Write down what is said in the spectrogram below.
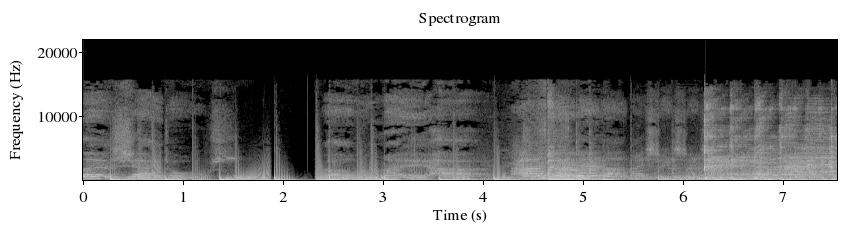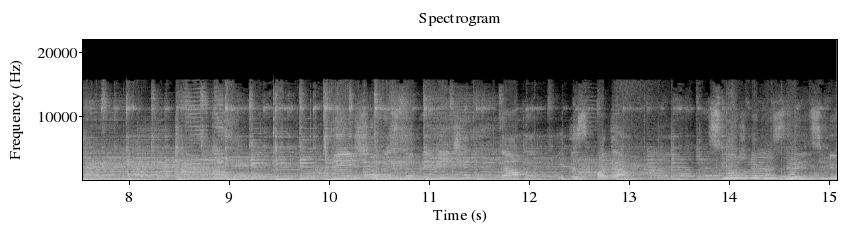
the господа. Сложно представить себе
